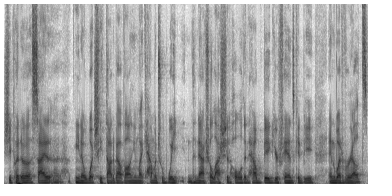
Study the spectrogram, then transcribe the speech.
She put aside, uh, you know, what she thought about volume, like how much weight the natural lash should hold and how big your fans could be and whatever else.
